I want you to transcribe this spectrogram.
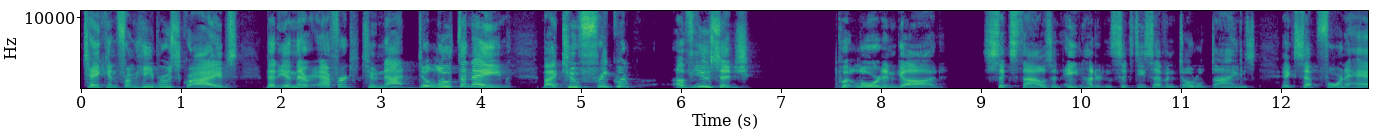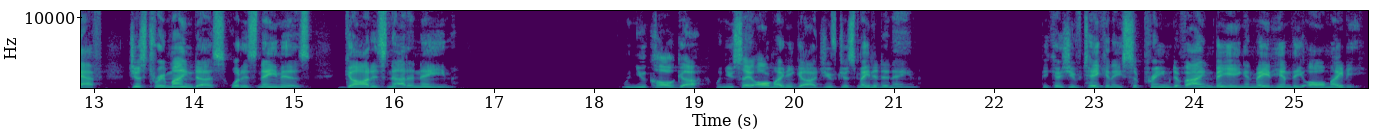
taken from Hebrew scribes that in their effort to not dilute the name by too frequent of usage, put Lord and God 6,867 total times, except four and a half, just to remind us what His name is. God is not a name. When you call God, when you say Almighty God, you've just made it a name. Because you've taken a supreme divine being and made him the Almighty.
